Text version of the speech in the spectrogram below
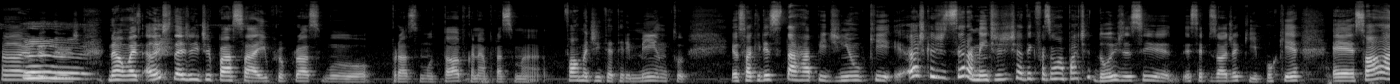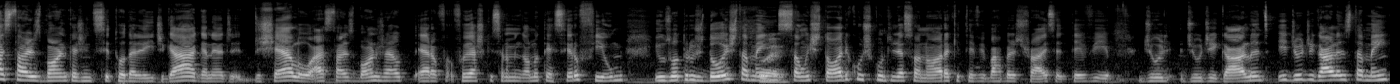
Ai, meu Deus. Não, mas antes da gente passar aí pro próximo próximo tópico, né, a próxima forma de entretenimento, eu só queria citar rapidinho que. Eu acho que, sinceramente, a gente ia ter que fazer uma parte 2 desse, desse episódio aqui. Porque é, só a Stars Born que a gente citou da Lady Gaga, né? De, de Shallow, a Stars Born já era, foi, acho que, se não me engano, o terceiro filme. E os outros dois também foi. são históricos com trilha sonora, que teve Barbara Streisand, teve Judy Garland. E Judy Garland também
